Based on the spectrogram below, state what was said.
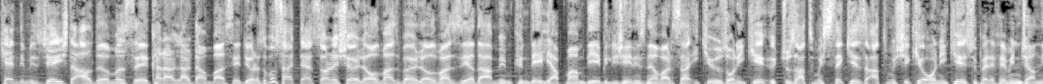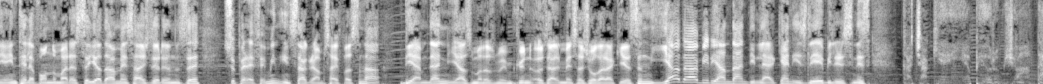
kendimizce işte aldığımız e, kararlardan bahsediyoruz. Bu saatten sonra şöyle olmaz böyle olmaz ya da mümkün değil yapmam diyebileceğiniz ne varsa 212 368 62 12 Süper FM'in canlı yayın telefon numarası ya da mesajlarınızı Süper FM'in Instagram sayfasına DM'den yazmanız mümkün. Özel mesaj olarak yazın ya da bir yandan dinlerken izleyebilirsiniz. Kaçak yayın yapıyorum şu anda.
